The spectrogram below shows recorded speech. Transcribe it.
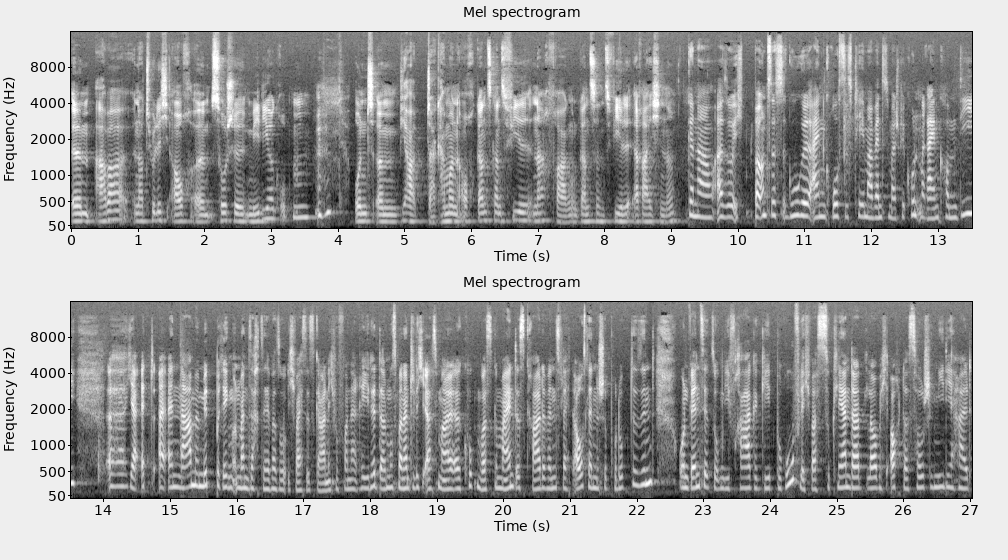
Ähm, aber natürlich auch ähm, Social-Media-Gruppen. Mhm. Und ähm, ja, da kann man auch ganz, ganz viel nachfragen und ganz, ganz viel erreichen. Ne? Genau, also ich, bei uns ist Google ein großes Thema, wenn zum Beispiel Kunden reinkommen, die äh, ja einen Namen mitbringen und man sagt selber so, ich weiß jetzt gar nicht, wovon er redet, dann muss man natürlich erstmal äh, gucken, was gemeint ist, gerade wenn es vielleicht ausländische Produkte sind. Und wenn es jetzt so um die Frage geht, beruflich was zu klären, da glaube ich auch, dass Social Media halt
